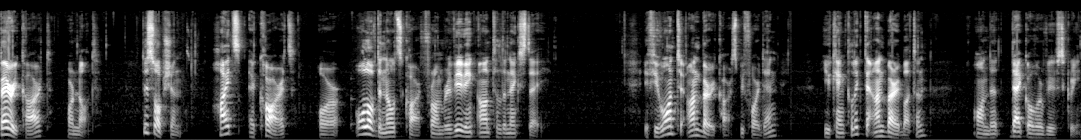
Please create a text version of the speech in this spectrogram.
Bury card or not. This option hides a card or all of the notes card from reviewing until the next day. If you want to unbury cards before then, you can click the unbury button on the deck overview screen.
